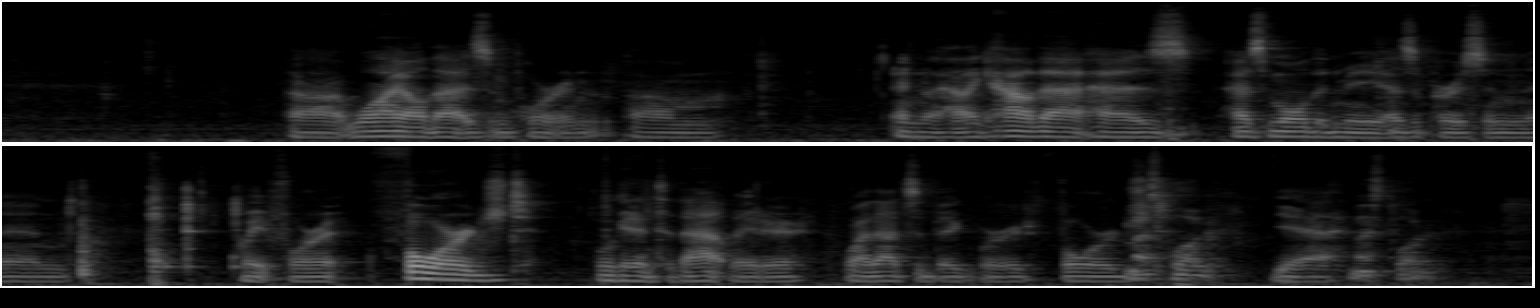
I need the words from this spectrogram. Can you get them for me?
uh, why all that is important um, and like how that has has molded me as a person and wait for it forged we'll get into that later why that's a big word forged. Nice plug. Yeah Nice plug.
